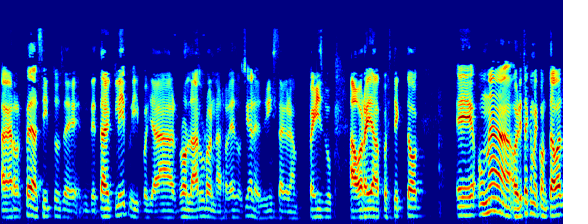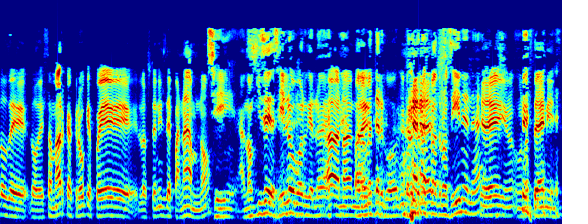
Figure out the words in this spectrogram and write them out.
agarrar pedacitos de, de, tal clip y pues ya rolarlo en las redes sociales, Instagram, Facebook, ahora ya pues TikTok. Eh, una, ahorita que me contaba lo de, lo de esa marca, creo que fue los tenis de Panam, ¿no? Sí, ah, no quise decirlo porque no, ah, no, para no, meter gol, pero que nos patrocinen, ¿eh? Sí, unos tenis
